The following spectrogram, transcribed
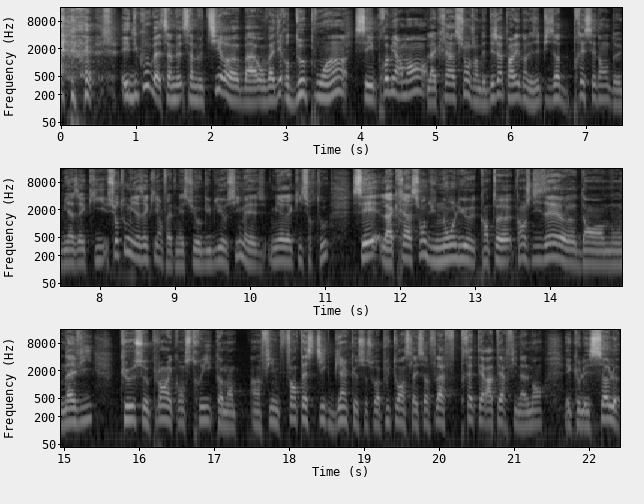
et du coup, bah, ça, me, ça me tire, euh, bah, on va dire, deux points. C'est premièrement la création, j'en ai déjà parlé dans les épisodes précédents de Miyazaki, surtout Miyazaki en fait, mais Studio Ghibli aussi, mais Miyazaki surtout, c'est la création du non-lieu. Quand, euh, quand je disais euh, dans mon avis que ce plan est construit comme un, film fantastique, bien que ce soit plutôt un slice of life très terre à terre finalement, et que les seuls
